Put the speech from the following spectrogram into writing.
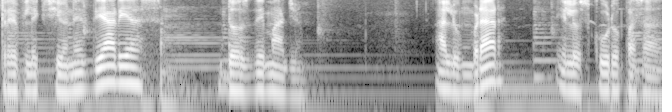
Reflexiones diarias 2 de mayo. Alumbrar el oscuro pasado.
